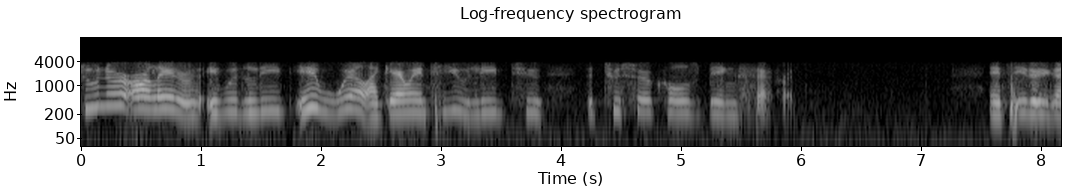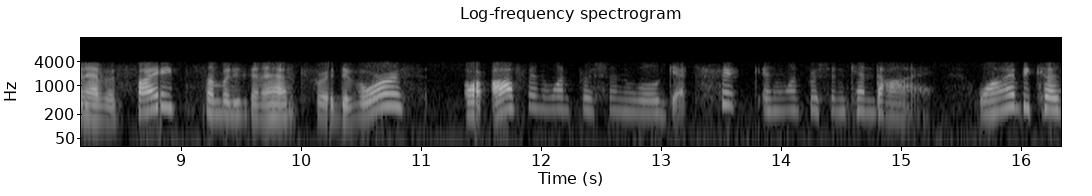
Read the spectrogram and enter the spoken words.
Sooner or later it would lead it will i guarantee you lead to the two circles being separate it's either you're going to have a fight somebody's going to ask for a divorce or often one person will get sick and one person can die why because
